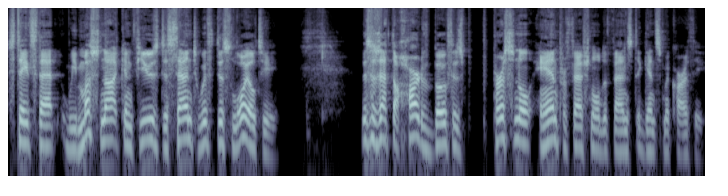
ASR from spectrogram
states that we must not confuse dissent with disloyalty. This is at the heart of both his personal and professional defense against McCarthy.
